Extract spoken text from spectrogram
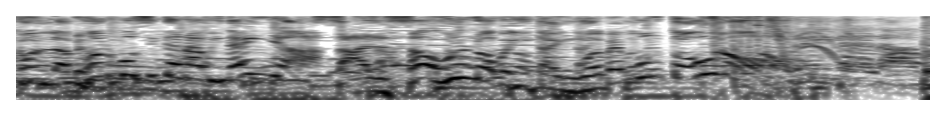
Con la mejor música navideña. Salsa 99.1.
